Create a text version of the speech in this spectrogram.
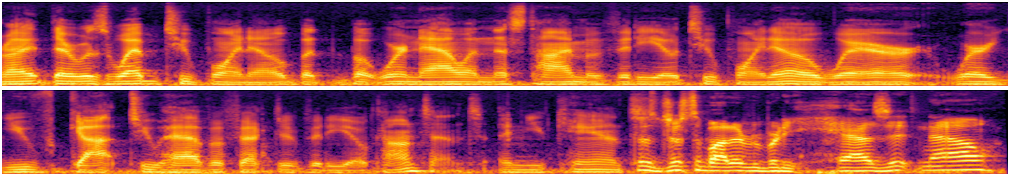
right? There was web 2.0, but but we're now in this time of video 2.0 where where you've got to have effective video content and you can't Because just about everybody has it now,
